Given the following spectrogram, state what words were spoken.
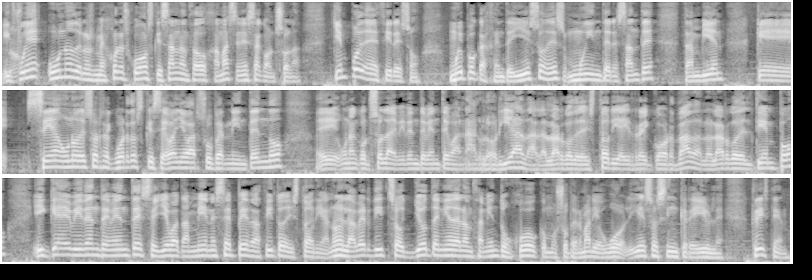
y fue uno de los mejores juegos que se han lanzado jamás en esa consola. ¿Quién puede decir eso? Muy poca gente y eso es muy interesante también que sea uno de esos recuerdos que se va a llevar Super Nintendo, eh, una consola evidentemente vanagloriada a lo largo de la historia y recordada a lo largo del tiempo y que evidentemente se lleva también ese pedacito de historia, ¿no? El haber dicho yo tenía de lanzamiento un juego como Super Mario World y eso es increíble. Cristian,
